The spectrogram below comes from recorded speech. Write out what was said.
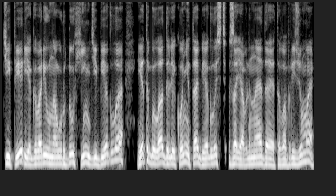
Теперь я говорил на урду хинди бегло, и это была далеко не та беглость, заявленная до этого в резюме.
